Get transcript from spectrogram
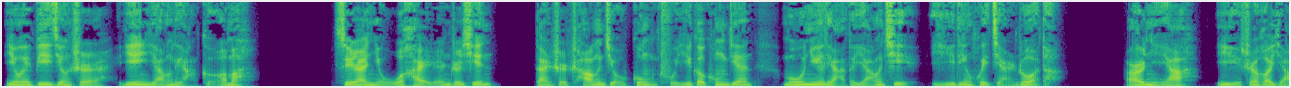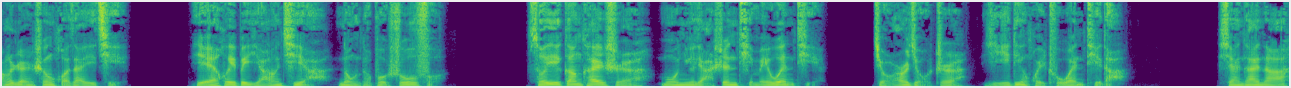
因为毕竟是阴阳两隔嘛。虽然你无害人之心，但是长久共处一个空间，母女俩的阳气一定会减弱的。”而你呀，一直和洋人生活在一起，也会被阳气啊弄得不舒服。所以刚开始母女俩身体没问题，久而久之一定会出问题的。现在呢，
